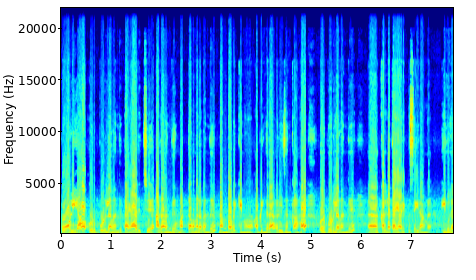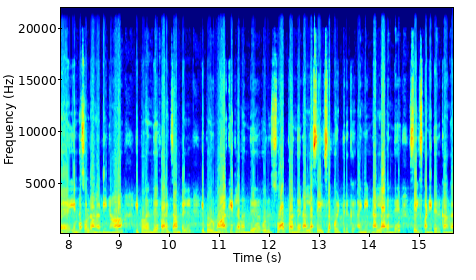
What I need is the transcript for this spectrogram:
போலியாக ஒரு பொருளை வந்து தயாரித்து அதை வந்து மற்றவங்களை வந்து நம்ப வைக்கணும் அப்படிங்கிற ரீசனுக்காக ஒரு பொருளை வந்து கள்ள தயாரிப்பு செய்கிறாங்க இதில் என்ன சொல்கிறாங்க அப்படின்னா இப்போ வந்து ஃபார் எக்ஸாம்பிள் இப்போ ஒரு மார்க்கெட்டில் வந்து ஒரு சோப் வந்து நல்லா சேல்ஸில் போயிட்டு இருக்கு. ஐ மீன் நல்லா வந்து சேல்ஸ் பண்ணிட்டு இருக்காங்க.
